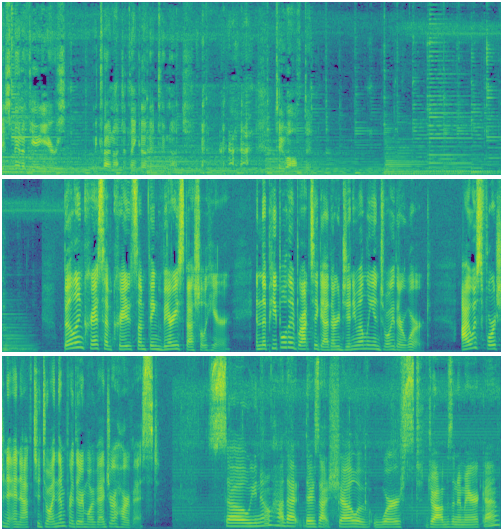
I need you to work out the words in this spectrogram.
It's been a few years. We try not to think of it too much, too often. Bill and Chris have created something very special here, and the people they brought together genuinely enjoy their work. I was fortunate enough to join them for their Mourvedre harvest. So, you know how that there's that show of worst jobs in America?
